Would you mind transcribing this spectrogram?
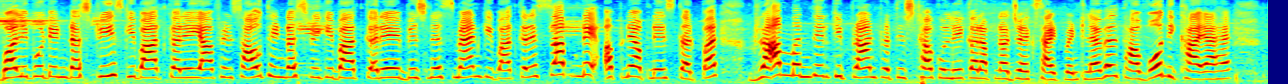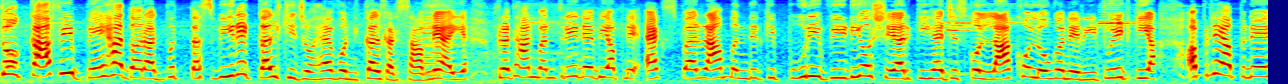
बॉलीवुड इंडस्ट्रीज़ की बात करें या फिर साउथ इंडस्ट्री की बात करें, बिजनेसमैन की बात करें सबने अपने अपने स्तर पर राम मंदिर की प्राण प्रतिष्ठा को लेकर अपना जो एक्साइटमेंट लेवल था वो दिखाया है। तो काफ़ी बेहद और अद्भुत तस्वीरें कल की जो है वो निकल कर सामने आई है। प्रधानमंत्री ने भी अपने एक्स पर राम मंदिर की पूरी वीडियो शेयर की है, जिसको लाखों लोगों ने रीट्वीट किया। अपने अपने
